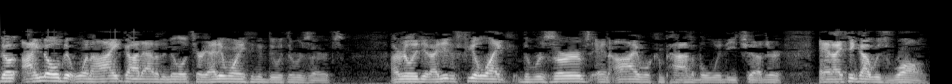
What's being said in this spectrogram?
don't, I know that when I got out of the military, I didn't want anything to do with the reserves. I really did. I didn't feel like the reserves and I were compatible with each other, and I think I was wrong.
